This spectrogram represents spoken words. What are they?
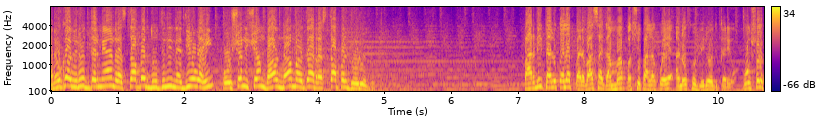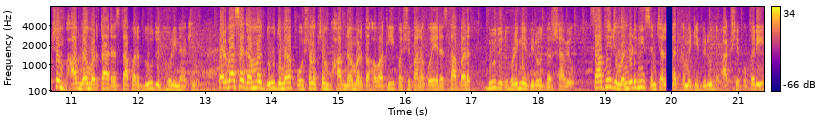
અનોખા વિરોધ દરમિયાન રસ્તા પર દૂધની નદીઓ વહી પોષણક્ષમ ભાવ ન મળતા રસ્તા પર ઢોળ્યું દૂધ પારડી તાલુકાના પરવાસા ગામમાં પશુપાલકોએ અનોખો વિરોધ કર્યો. પોષણક્ષમ ભાવ ન મળતા રસ્તા પર દૂધ ઢોળી નાખ્યું. પરવાસા ગામમાં દૂધના પોષણક્ષમ ભાવ ન મળતા હોવાથી પશુપાલકોએ રસ્તા પર દૂધ ઢોળીને વિરોધ દર્શાવ્યો. સાથે જ મંડળીની સંચાલક કમિટી વિરુદ્ધ આક્ષેપો કરી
